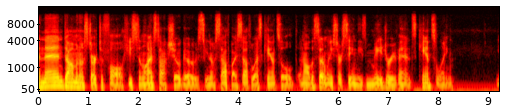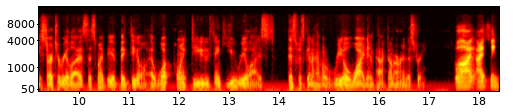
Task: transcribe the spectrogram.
And then dominoes start to fall. Houston Livestock Show goes, you know, South by Southwest canceled. And all of a sudden, when you start seeing these major events canceling, you start to realize this might be a big deal. At what point do you think you realized this was going to have a real wide impact on our industry? Well, I, I think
